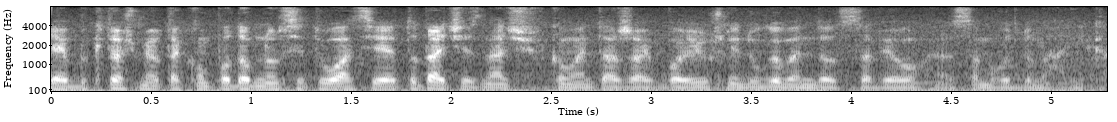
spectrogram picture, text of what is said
Jakby ktoś miał taką podobną sytuację, to dajcie znać w komentarzach, bo już niedługo będę odstawiał samochód do mechanika.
